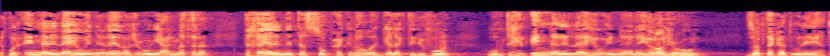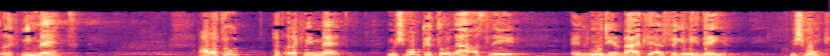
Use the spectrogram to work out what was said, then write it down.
يقول إنا لله وإنا إليه راجعون. يعني مثلا تخيل إن أنت الصبح كده هو جالك تليفون ومتهل إنا لله وإنا إليه راجعون. زوجتك هتقول إيه؟ هتقول لك مين مات؟ على طول هتقول لك مين مات؟ مش ممكن تقول لها أصل المدير بعت لي 1000 جنيه هدية. مش ممكن.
